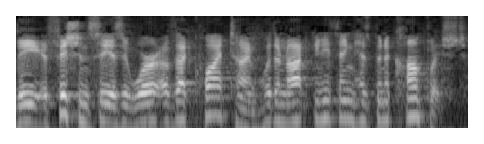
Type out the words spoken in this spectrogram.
the efficiency, as it were, of that quiet time, whether or not anything has been accomplished.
